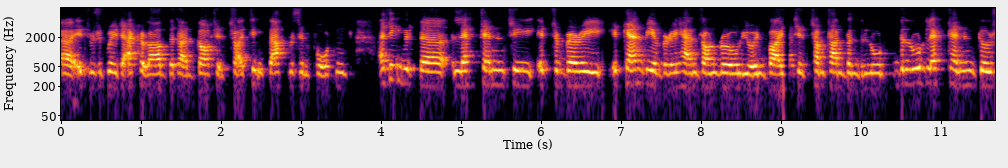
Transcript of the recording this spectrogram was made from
uh, it was a great accolade that I'd got it. So I think that was important. I think with the lieutenancy, it's a very, it can be a very hands-on role. You're invited sometimes when the Lord, the Lord Lieutenant goes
